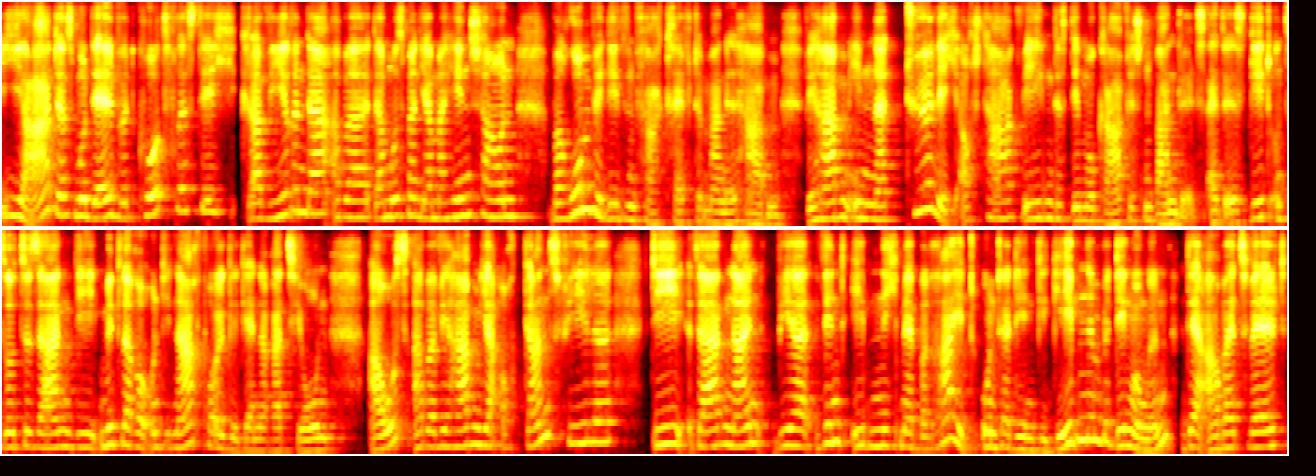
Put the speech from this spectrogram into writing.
Ja, das Modell wird kurzfristig gravierender, aber da muss man ja mal hinschauen, warum wir diesen Fachkräftemangel haben. Wir haben ihn natürlich auch stark wegen des demografischen Wandels. Also es geht uns sozusagen die mittlere und die Nachfolgegeneration aus, aber wir haben ja auch ganz viele, die sagen, nein, wir sind eben nicht mehr bereit, unter den gegebenen Bedingungen der Arbeitswelt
